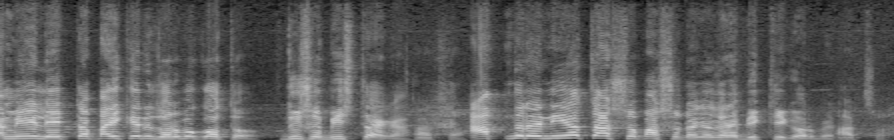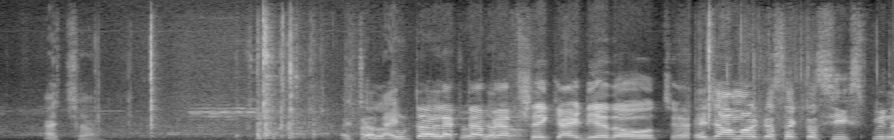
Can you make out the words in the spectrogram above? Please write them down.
আমি এই লাইটটা পাইকারি ধরবো কত? দুশো বিশ টাকা। আচ্ছা। আপনারা নিয়ে চারশো পাঁচশো টাকা করে বিক্রি করবেন। আচ্ছা। আচ্ছা। আচ্ছা টোটাল একটা ব্যবসায়িক আইডিয়া দেওয়া হচ্ছে। এই যে আমার কাছে একটা সিক্স পিন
